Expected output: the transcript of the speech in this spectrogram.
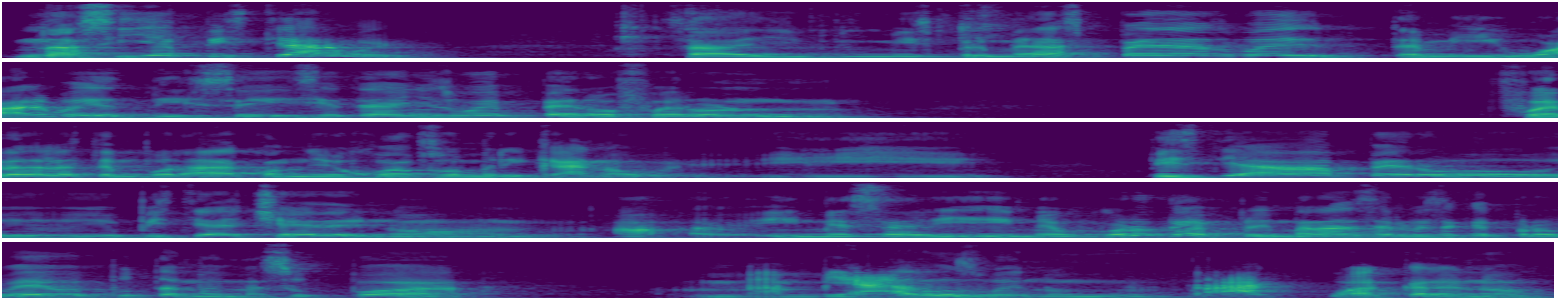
nacía pistear, güey. O sea, mis primeras pedas, güey, igual, güey, 16, 17 años, güey, pero fueron fuera de la temporada cuando yo jugaba americano, güey. Y pisteaba, pero yo, yo pisteaba chévere, ¿no? Ah, y me sabía, y me acuerdo que la primera cerveza que probé, güey, puta, me, me supo a, a miados, güey, ¿no? Ah, guácala, ¿no?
